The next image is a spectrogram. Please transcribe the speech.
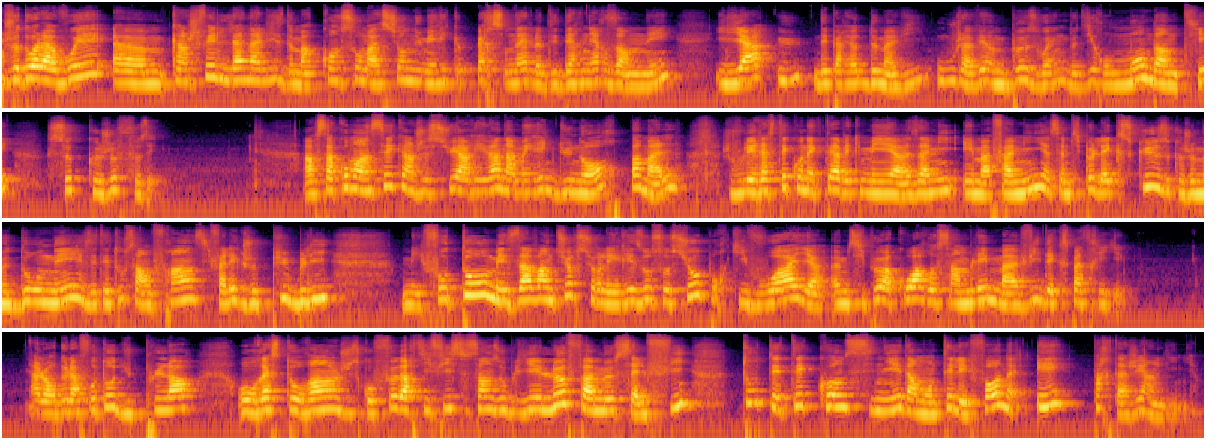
je dois l'avouer, euh, quand je fais l'analyse de ma consommation numérique personnelle des dernières années, il y a eu des périodes de ma vie où j'avais un besoin de dire au monde entier ce que je faisais. Alors ça a commencé quand je suis arrivée en Amérique du Nord, pas mal. Je voulais rester connectée avec mes euh, amis et ma famille. C'est un petit peu l'excuse que je me donnais. Ils étaient tous en France. Il fallait que je publie mes photos, mes aventures sur les réseaux sociaux pour qu'ils voient un petit peu à quoi ressemblait ma vie d'expatriée. Alors de la photo du plat au restaurant jusqu'au feu d'artifice, sans oublier le fameux selfie, tout était consigné dans mon téléphone et partagé en ligne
